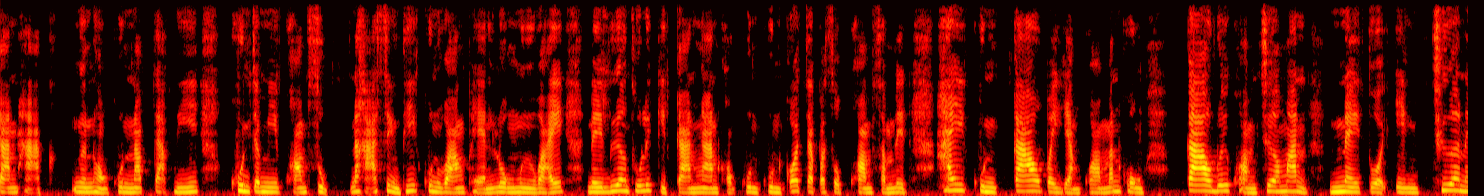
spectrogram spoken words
การหาเงินของคุณนับจากนี้ คุณจะมีความสุขนะคะ สิ่งที่คุณวางแผนลงมือไว้ ในเรื่องธุรกิจการงานของคุณคุณก็จะประสบความสำเร็จ ให้คุณก้าวไปอย่างความมั่นคง ก้าวด้วยความเชื่อมั่นในตัวเองเชื่อใน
